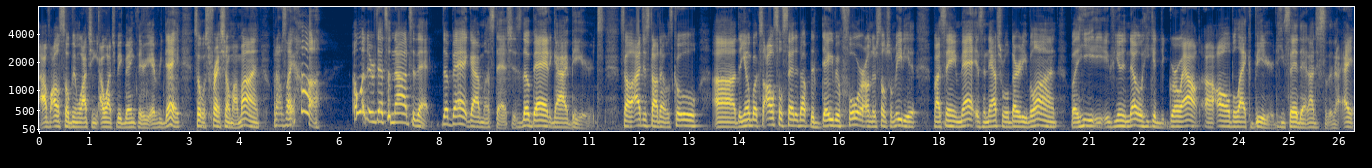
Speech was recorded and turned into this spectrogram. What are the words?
I've also been watching. I watch Big Bang Theory every day, so it was fresh on my mind. But I was like, huh, I wonder if that's a nod to that. The bad guy mustaches, the bad guy beards. So I just thought that was cool. Uh, the Young Bucks also set it up the day before on their social media by saying Matt is a natural dirty blonde, but he, if you didn't know, he could grow out uh, all black beard. He said that. I just, I,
